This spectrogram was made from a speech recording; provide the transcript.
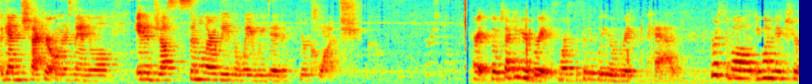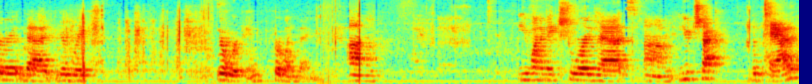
again, check your owner's manual. It adjusts similarly the way we did your clutch. All right, so checking your brakes, more specifically your brake pad. First of all, you want to make sure that your brakes they're working, for one thing. Um, you want to make sure that um, you check the pad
